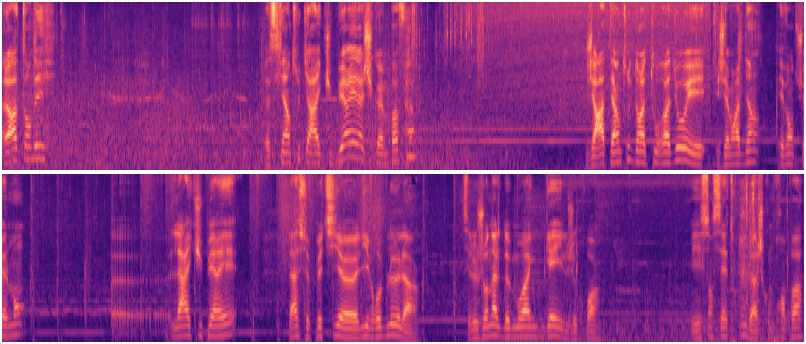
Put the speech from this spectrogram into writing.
Alors attendez, parce qu'il y a un truc à récupérer là, je suis quand même pas fou. J'ai raté un truc dans la tour radio et j'aimerais bien éventuellement euh, la récupérer. Là, ce petit euh, livre bleu là. C'est le journal de Mohan Gale, je crois. Il est censé être où là? Je comprends pas.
